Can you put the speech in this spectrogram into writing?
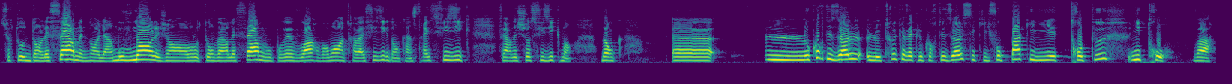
surtout dans les fermes, maintenant il y a un mouvement, les gens retournent vers les fermes, vous pouvez voir vraiment un travail physique, donc un stress physique, faire des choses physiquement. Donc, euh, le cortisol, le truc avec le cortisol, c'est qu'il ne faut pas qu'il y ait trop peu ni trop. Voilà.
